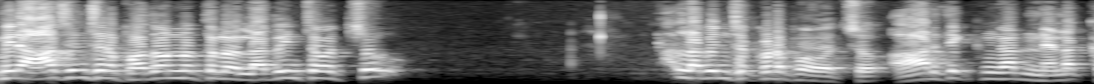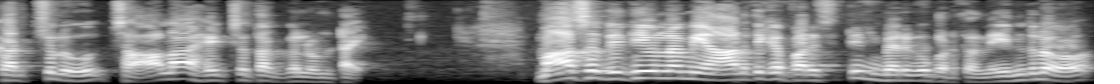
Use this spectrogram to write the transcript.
మీరు ఆశించిన పదోన్నతులు లభించవచ్చు లభించకుండా పోవచ్చు ఆర్థికంగా నెల ఖర్చులు చాలా హెచ్చు తగ్గులు ఉంటాయి మాస ద్వితీయంలో మీ ఆర్థిక పరిస్థితి మెరుగుపడుతుంది. ఇందులో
